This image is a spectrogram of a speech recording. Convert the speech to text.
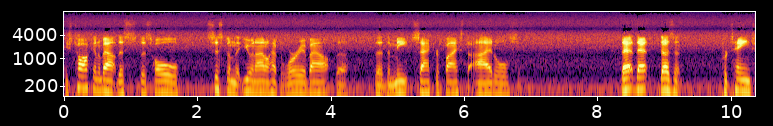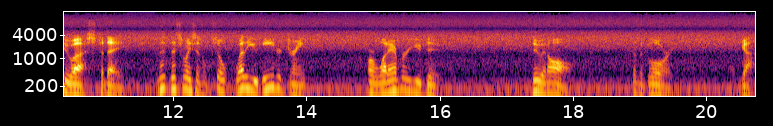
He's talking about this, this whole system that you and I don't have to worry about, the, the, the meat sacrificed to idols. That, that doesn't pertain to us today. This is what he says. So whether you eat or drink or whatever you do, do it all to the glory of God.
